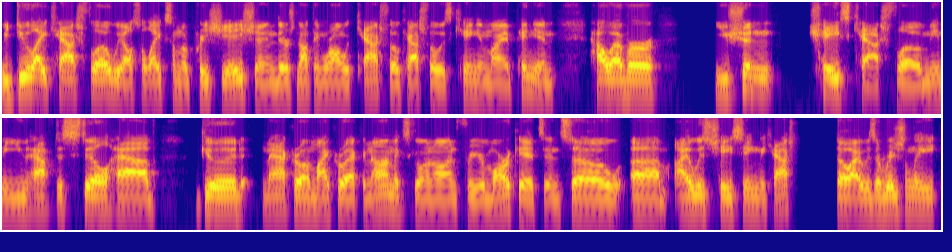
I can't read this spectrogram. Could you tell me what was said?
we do like cash flow. We also like some appreciation. There's nothing wrong with cash flow. Cash flow is king, in my opinion. However, you shouldn't chase cash flow, meaning you have to still have good macro and microeconomics going on for your markets. And so um, I was chasing the cash. So I was originally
